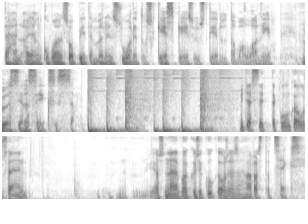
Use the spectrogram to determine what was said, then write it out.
tähän ajankuvaan sopii tämmöinen suorituskeskeisyys tietyllä tavalla, niin myös siellä seksissä. Mitäs sitten, kuinka usein, jos näin voi kysyä, kuinka usein sä harrastat seksiä?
